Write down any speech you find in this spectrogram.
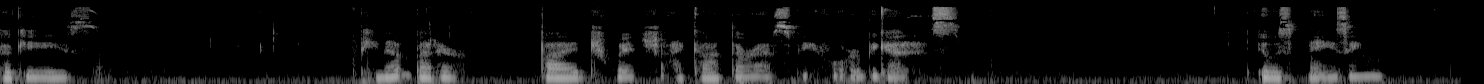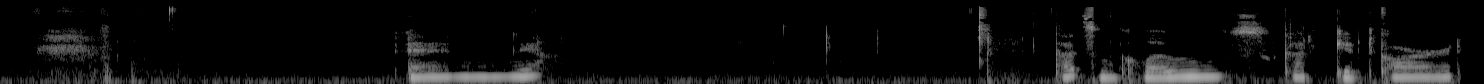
cookies, peanut butter fudge, which I got the recipe for because it was amazing. And yeah. Got some clothes, got a gift card,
